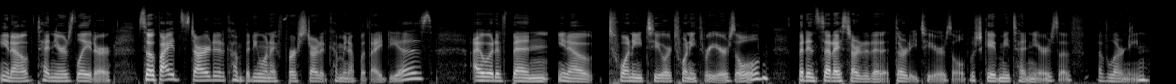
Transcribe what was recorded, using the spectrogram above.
you know, 10 years later. So if I had started a company when I first started coming up with ideas, I would have been, you know, 22 or 23 years old. But instead, I started it at 32 years old, which gave me 10 years of, of learning.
